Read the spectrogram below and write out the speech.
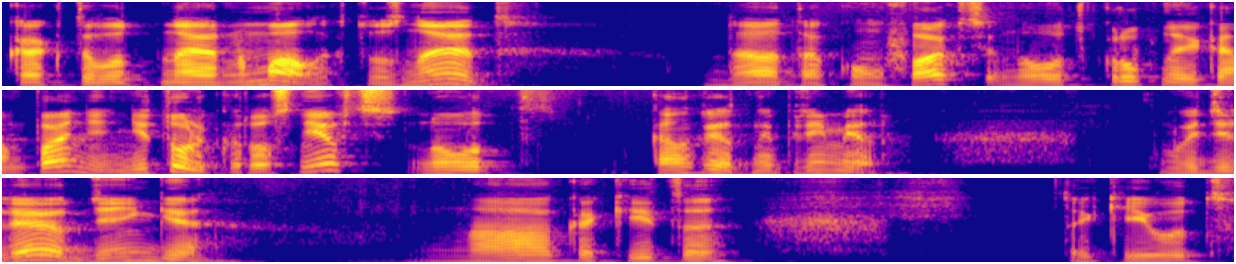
Как-то вот, наверное, мало кто знает, да, о таком факте. Но вот крупные компании, не только Роснефть, но вот конкретный пример, выделяют деньги на какие-то такие вот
